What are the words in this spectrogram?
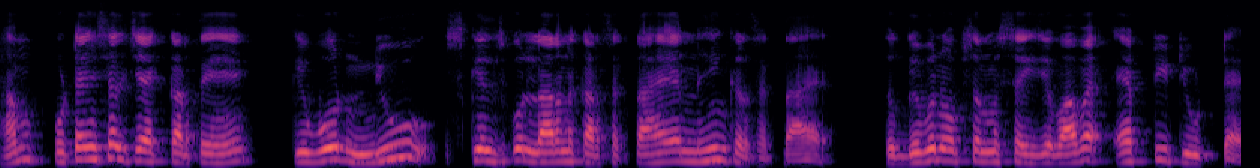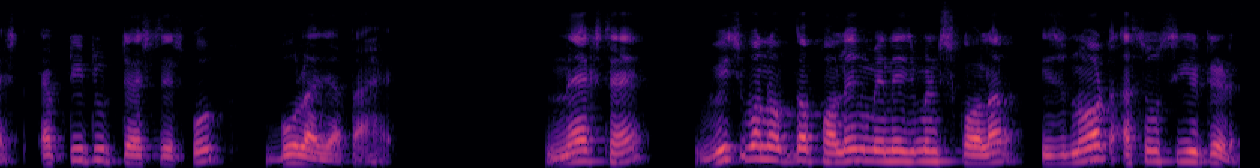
हम पोटेंशियल चेक करते हैं कि वो न्यू स्किल्स को लर्न कर सकता है या नहीं कर सकता है। तो गिवन ऑप्शन में सही जवाब है एप्टीट्यूड टेस्ट एप्टीट्यूड टेस्ट इसको बोला जाता है। नेक्स्ट है which one of the following management scholar is not associated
